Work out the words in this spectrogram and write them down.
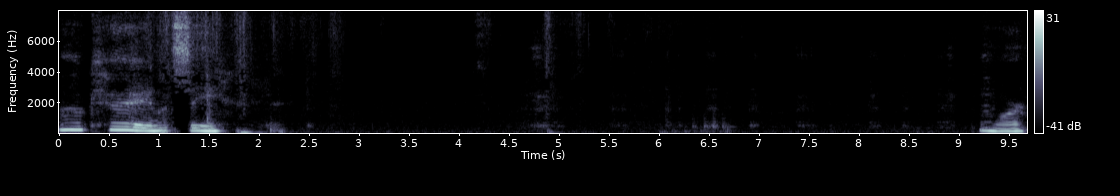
Okay, let's see. More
